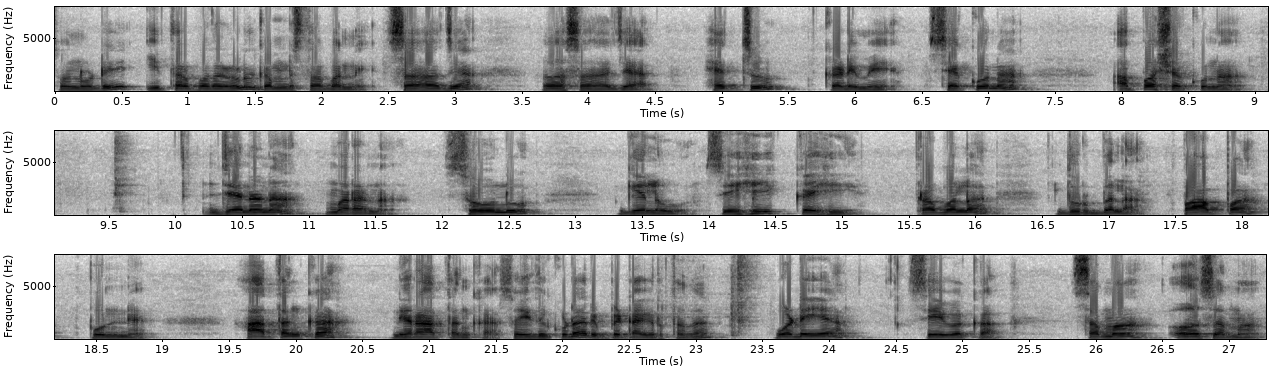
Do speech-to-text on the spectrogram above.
ಸೊ ನೋಡಿ ಈ ಥರ ಪದಗಳನ್ನು ಗಮನಿಸ್ತಾ ಬನ್ನಿ. ಸಹಜ, ಅಸಹಜ. ಹೆಚ್ಚು ಕಡಿಮೆ. ಶಕುನ, ಅಪಶಕುನ, ಜನನ ಮರಣ ಸೋಲು, ಗೆಲುವು, ಸಿಹಿ, ಕಹಿ, ಪ್ರಬಲ, ದುರ್ಬಲ, ಪಾಪ, ಪುಣ್ಯ, ಆತಂಕ, ನಿರಾತಂಕ. ಸೊ ಇದು ಕೂಡ ರಿಪೀಟ್ ಆಗಿರ್ತದೆ. ಒಡೆಯ, ಸೇವಕ, ಸಮ, ಅಸಮ,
